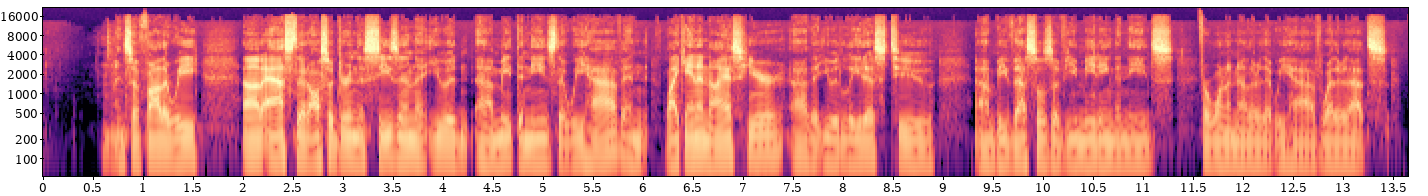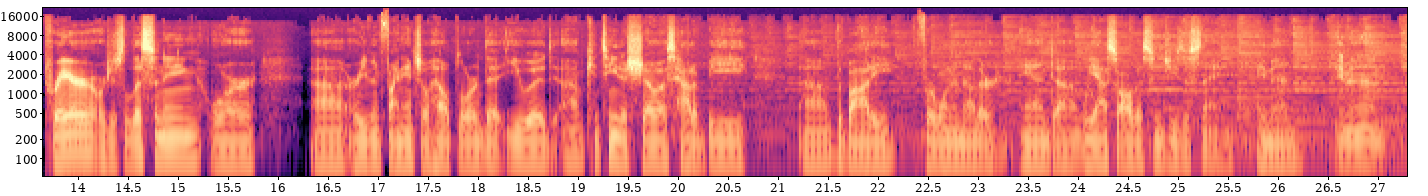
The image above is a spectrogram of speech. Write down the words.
Mm-hmm. And so, Father, we um, ask that also during this season that you would uh, meet the needs that we have, and like Ananias here, uh, that you would lead us to uh, be vessels of you meeting the needs for one another that we have, whether that's prayer or just listening or uh, or even financial help, Lord, that you would um, continue to show us how to be uh, the body for one another. And uh, we ask all this in Jesus' name. Amen. Amen.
